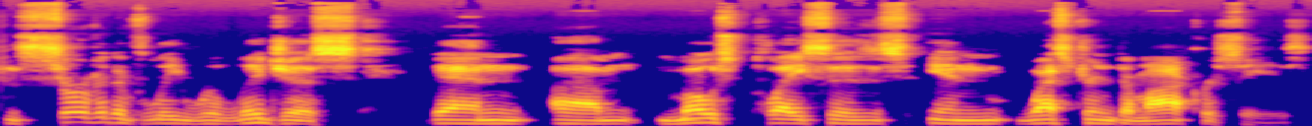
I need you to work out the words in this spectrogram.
conservatively religious than um, most places in Western democracies.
